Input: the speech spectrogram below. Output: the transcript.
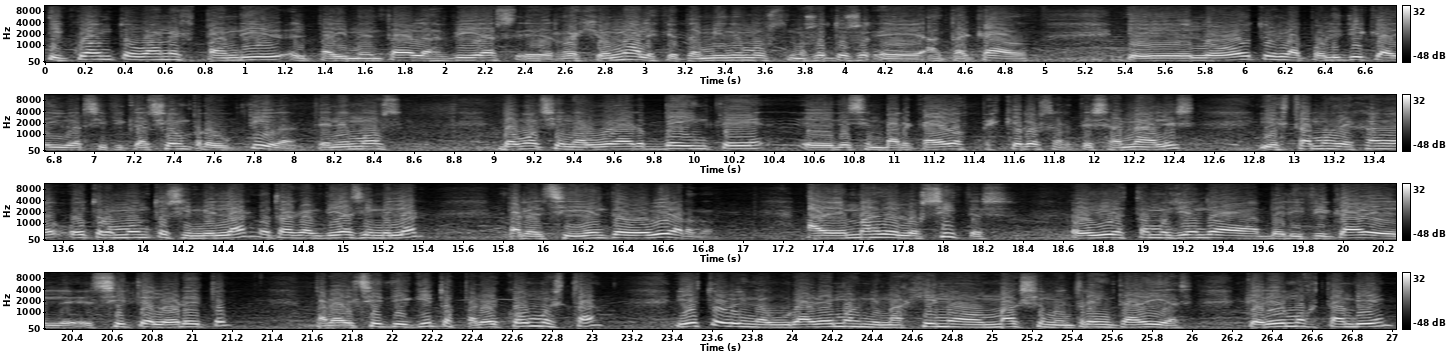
y cuánto van a expandir el pavimentado a las vías eh, regionales, que también hemos nosotros atacado. lo otro es la política de diversificación productiva. Tenemos, vamos a inaugurar 20 desembarcaderos pesqueros artesanales y estamos dejando otro monto similar, otra cantidad similar para el siguiente gobierno, además de los CITES. Hoy día estamos yendo a verificar el sitio Loreto, para el sitio Iquitos, para ver cómo está, y esto lo inauguraremos, me imagino, máximo en 30 días. Queremos también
